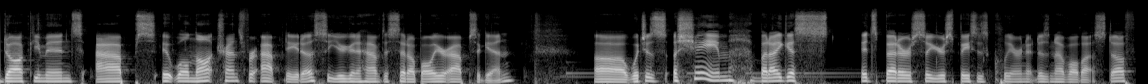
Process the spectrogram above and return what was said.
documents, apps. It will not transfer app data, so you're going to have to set up all your apps again, uh, which is a shame, but I guess it's better so your space is clear and it doesn't have all that stuff.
